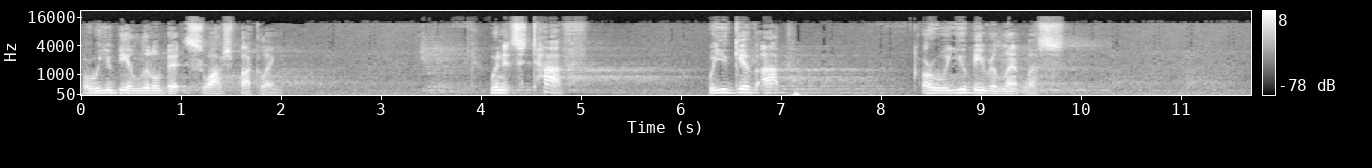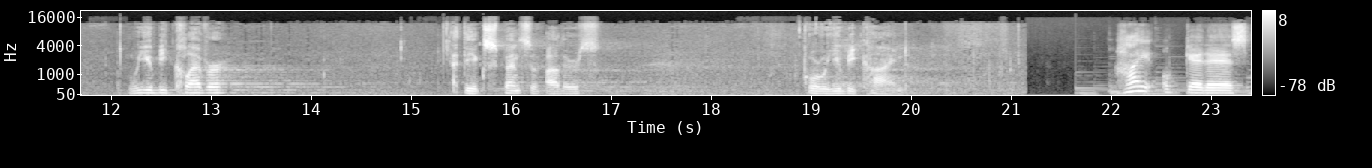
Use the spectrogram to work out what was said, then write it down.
or will you be a little bit swashbuckling? When it's tough, will you give up, or will you be relentless? Will you be clever at the expense of others? Or will you be kind? はい、OK です。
